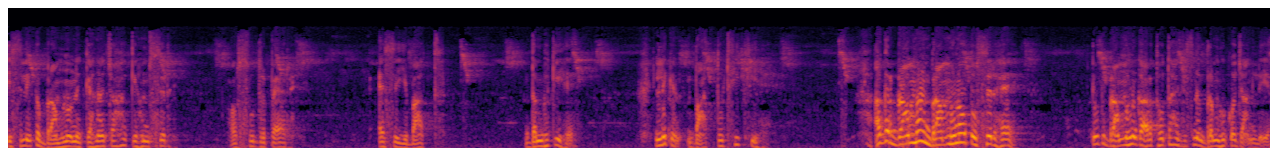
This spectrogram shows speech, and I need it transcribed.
इसलिए तो ब्राह्मणों ने कहना चाहा कि हम सिर और शूद्र पैर हैं। ऐसे ये बात दंभ की है, लेकिन बात तो ठीक ही है। अगर ब्राह्मण ब्राह्मण तो सिर है क्योंकि ब्राह्मण का अर्थ होता है जिसने ब्रह्म को जान लिया।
